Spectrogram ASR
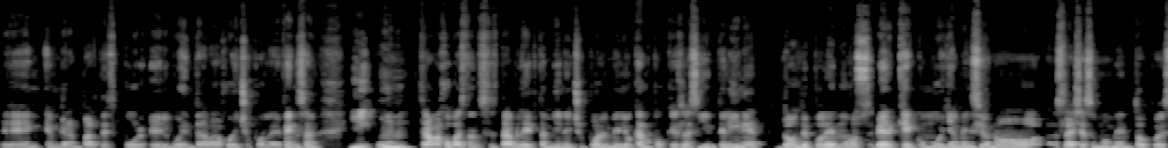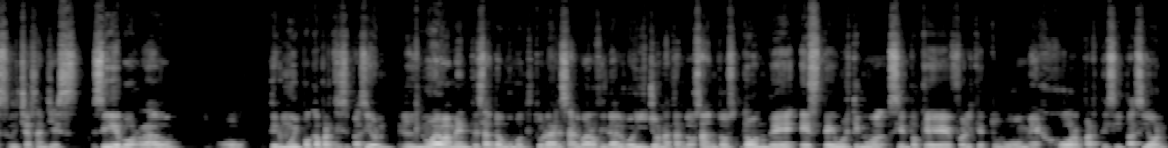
en, gran parte es por el buen trabajo hecho por la defensa y un trabajo bastante estable también hecho por el mediocampo, que es la siguiente línea, donde podemos ver que, como ya mencionó Slash hace un momento, pues Richard Sánchez sigue borrado o tiene muy poca participación. Nuevamente saltaron como titulares Álvaro Fidalgo y Jonathan Dos Santos, donde este último siento que fue el que tuvo mejor participación,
